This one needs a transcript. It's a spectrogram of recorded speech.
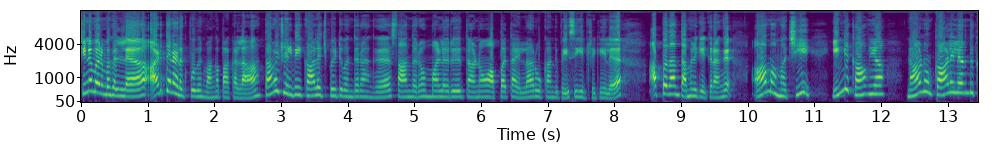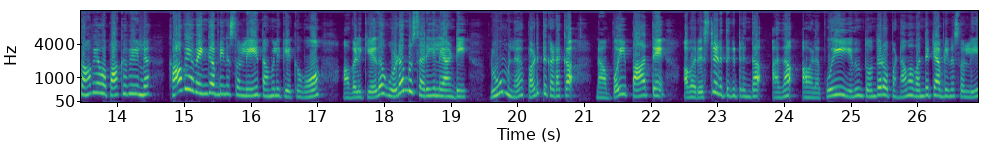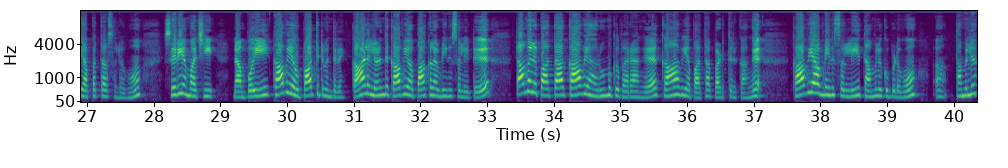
சின்ன மருமகளில் அடுத்த நடக்க போகுதுன்னு வாங்க பார்க்கலாம். தமிழ் செல்வி காலேஜ் போயிட்டு வந்துடுறாங்க சாயந்தரம் மலர் தனம் அப்பத்தா எல்லாரும் உட்காந்து பேசிக்கிட்டு இருக்கையில அப்போ தான் தமிழ் கேட்குறாங்க ஆமாம் மச்சி எங்கே காவியா? நானும் காலையிலேருந்து காவியாவை பார்க்கவே இல்லை. காவியாவை எங்கே அப்படின்னு சொல்லி தமிழ் கேட்கவும் அவளுக்கு ஏதோ உடம்பு சரியில்லையாண்டி. ரூமில் படுத்து கிடக்கா. நான் போய் பார்த்தேன். அவள் ரெஸ்ட் எடுத்துக்கிட்டு இருந்தா அதான் அவளை போய் எதுவும் தொந்தரவு பண்ணாமல் வந்துட்டேன் அப்படின்னு சொல்லி அப்பத்தா சொல்லவும் சரி அம்மாச்சி நான் போய் காவியாவை பார்த்துட்டு வந்துடுறேன். காலையிலேருந்து காவியாவை பார்க்கல அப்படின்னு சொல்லிட்டு தமிழை பார்த்தா காவியா ரூமுக்கு வராங்க. காவியா பார்த்தா படுத்திருக்காங்க. காவியா அப்படின்னு சொல்லி தமிழை கூப்பிடவும் தமிழ்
